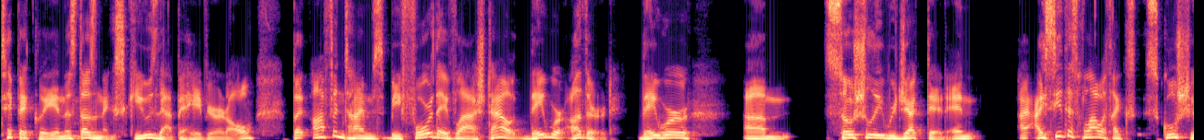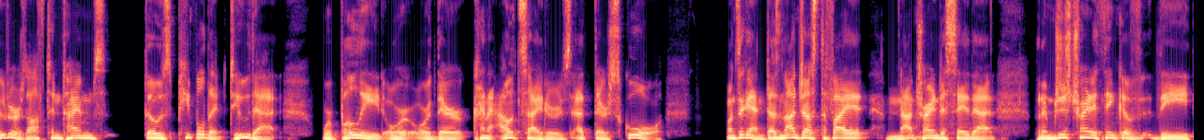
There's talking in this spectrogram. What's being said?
typically, and this doesn't excuse that behavior at all, but oftentimes before they've lashed out, they were othered. They were um, socially rejected. And I, I see this a lot with like school shooters. Oftentimes, those people that do that were bullied or or they're kind of outsiders at their school. Once again, does not justify it. I'm not trying to say that, but I'm just trying to think of the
